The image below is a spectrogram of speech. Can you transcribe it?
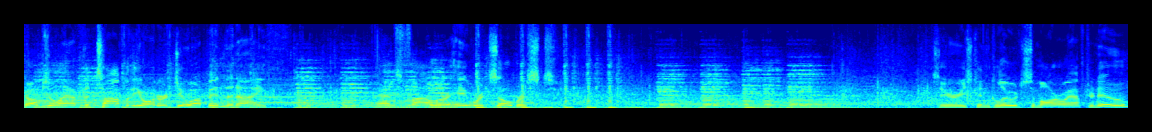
Cubs will have the top of the order due up in the ninth. That's Fowler, Heyward, Zobrist. Series concludes tomorrow afternoon.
